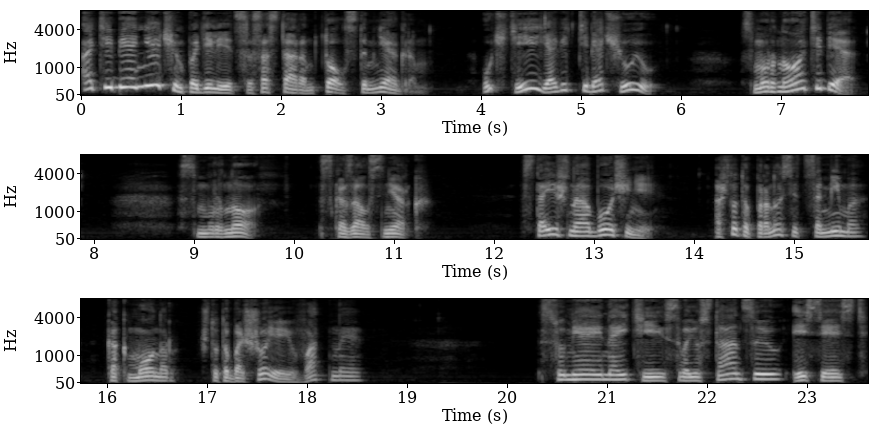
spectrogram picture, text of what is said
А тебе нечем поделиться со старым толстым негром. Учти, я ведь тебя чую. Смурно тебе. Смурно, сказал Снерк. Стоишь на обочине, а что-то проносится мимо, как монор, что-то большое и ватное. Сумей найти свою станцию и сесть.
